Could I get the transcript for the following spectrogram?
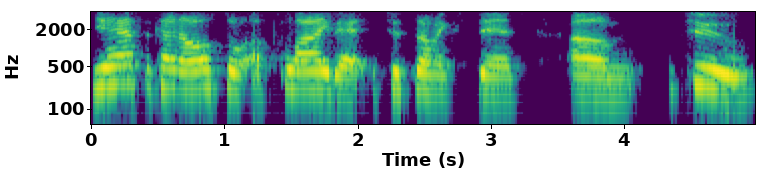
You have to kind of also apply that to some extent um, to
